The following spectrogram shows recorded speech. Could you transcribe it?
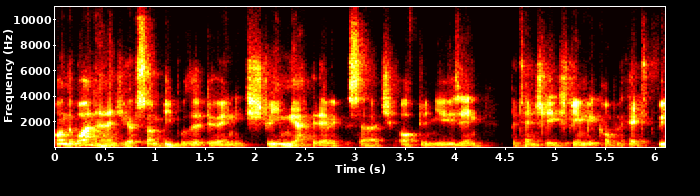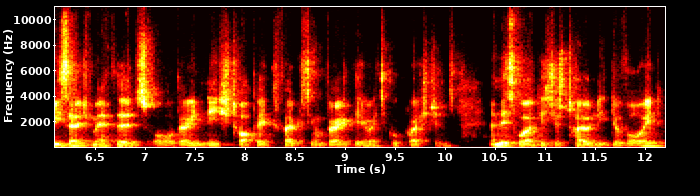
on the one hand, you have some people that are doing extremely academic research, often using potentially extremely complicated research methods or very niche topics, focusing on very theoretical questions. And this work is just totally devoid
